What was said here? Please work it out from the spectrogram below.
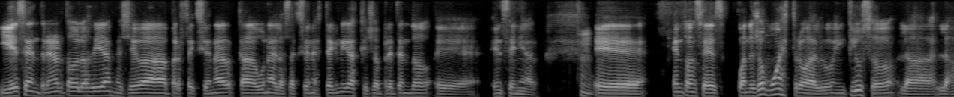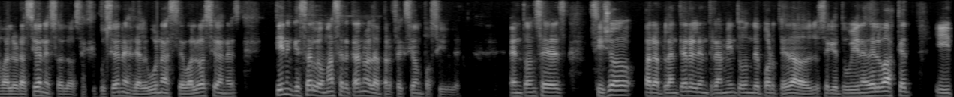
y ese entrenar todos los días me lleva a perfeccionar cada una de las acciones técnicas que yo pretendo eh, enseñar. Hmm. Eh, entonces, cuando yo muestro algo, incluso las valoraciones o las ejecuciones de algunas evaluaciones, tienen que ser lo más cercano a la perfección posible. Entonces, si yo para plantear el entrenamiento de un deporte dado, yo sé que tú vienes del básquet y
